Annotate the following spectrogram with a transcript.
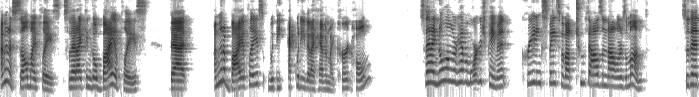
I'm going to sell my place so that I can go buy a place that I'm going to buy a place with the equity that I have in my current home so that I no longer have a mortgage payment, creating space of about $2,000 a month so that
